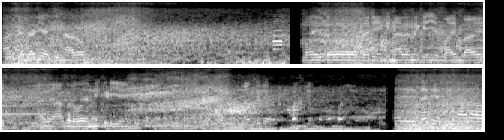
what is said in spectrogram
આ છે દરિયા કિનારો ભાઈ તો દરિયા કિનારાને બાય હવે આગળ હવે નીકળીએ. દરિયા કિનારા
